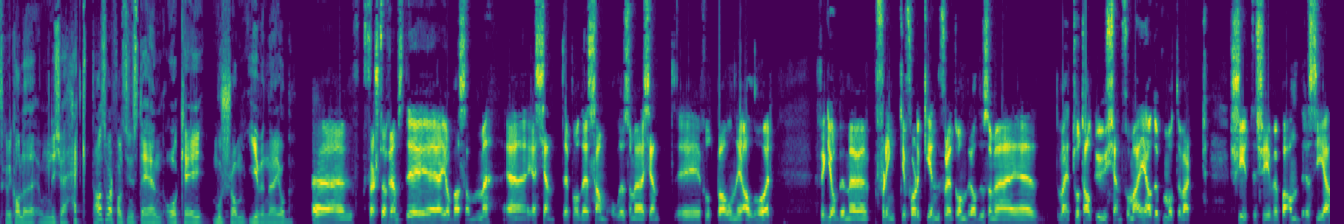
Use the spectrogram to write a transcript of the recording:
skal vi kalle det, om du ikke hekta, så i hvert fall syns det er en OK, morsom, givende jobb? Uh, først og fremst det jeg jobba sammen med. Jeg, jeg, kjente på det samholdet som jeg har kjent i fotballen i alle år. Jeg fikk jobbe med flinke folk innenfor et område som jeg, var totalt ukjent for meg. Jeg hadde på en måte vært skyteskive på andre sida.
